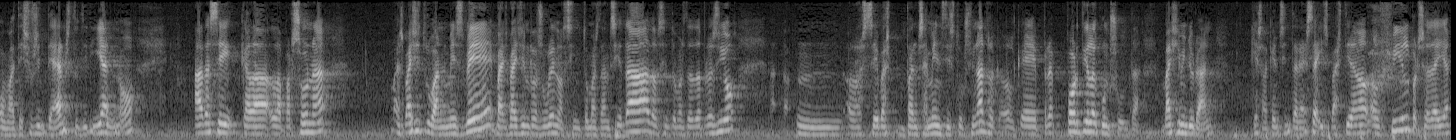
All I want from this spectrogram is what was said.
o mateixos interns, t'ho dirien, no? Ha de ser que la, la persona es vagi trobant més bé, vagi- vagin resolent els símptomes d'ansietat, els símptomes de depressió, mm, els seus pensaments distorsionats, el que, porti a la consulta, vagi millorant, que és el que ens interessa, i es va estirant el, fil, per això deia,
